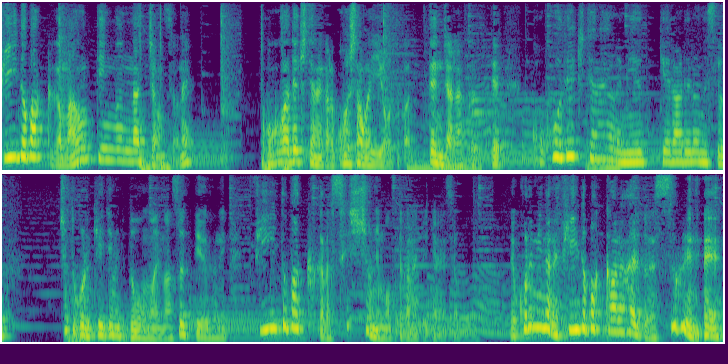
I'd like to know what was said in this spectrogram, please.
ィードバックがマウンティングになっちゃうんですよね。ここができてないからこうした方がいいよとか言ってんじゃなくって、ここできてないように見受けられるんですけど、ちょっとこれ聞いてみてどう思いますっていうふうに、フィードバックからセッションに持っていかなきゃいけないんですよ。で、これみんなね、フィードバック側に入るとね、すぐにね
